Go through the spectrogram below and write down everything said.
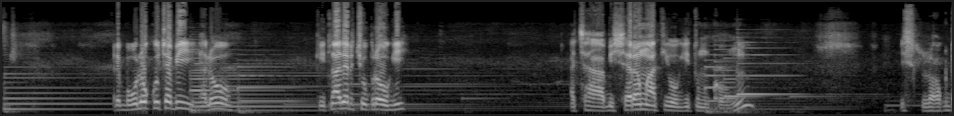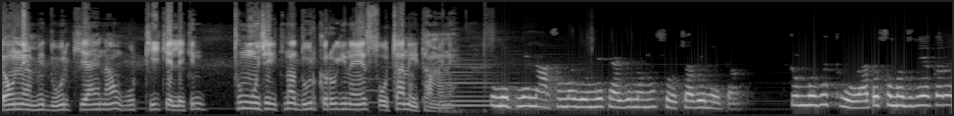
अरे बोलो कुछ अभी हेलो कितना देर चुप रहोगी? अच्छा अभी शर्म आती होगी तुमको हुँ? इस लॉकडाउन ने हमें दूर किया है ना वो ठीक है लेकिन तुम मुझे इतना दूर करोगी ना ये सोचा नहीं था मैंने। तुम इतने नासमझ होंगे फैजल मैंने सोचा भी नहीं था। तुम मुझे थोड़ा तो समझ लिया करो।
